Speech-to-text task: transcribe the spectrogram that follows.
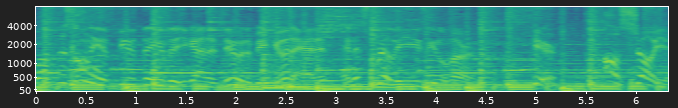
Well, there's only a few things that you got to do to be good at it, and it's really easy to learn. Here, I'll show you.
